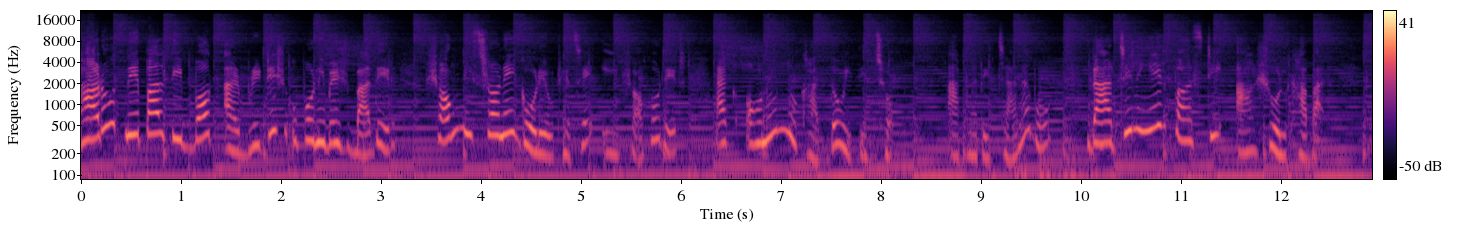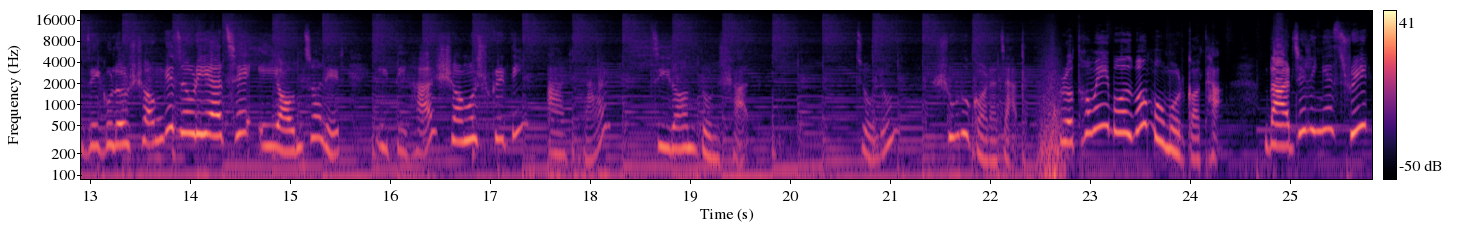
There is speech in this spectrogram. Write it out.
Bharat, Nepal, Tibet আর ব্রিটিশ উপনিবেশবাদের সংমিশ্রণে গড়ে উঠেছে এই শহরের এক অনন্য খাদ্য ঐতিহ্য। আপনাদের জানাব দার্জিলিংয়ের পাঁচটি আসল খাবার, যেগুলোর সঙ্গে জড়িয়ে আছে এই অঞ্চলের ইতিহাস, সংস্কৃতি আর তার চিরন্তন স্বাদ। চলুন শুরু করা যাক। প্রথমেই বলব মোমোর কথা। দার্জিলিংয়ের স্ট্রিট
